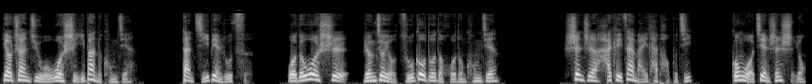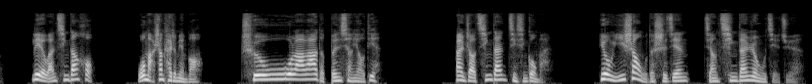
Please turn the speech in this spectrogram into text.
要占据我卧室一半的空间。但即便如此，我的卧室仍旧有足够多的活动空间，甚至还可以再买一台跑步机供我健身使用。列完清单后，我马上开着面包车呜呜啦啦的奔向药店，按照清单进行购买，用一上午的时间将清单任务解决，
